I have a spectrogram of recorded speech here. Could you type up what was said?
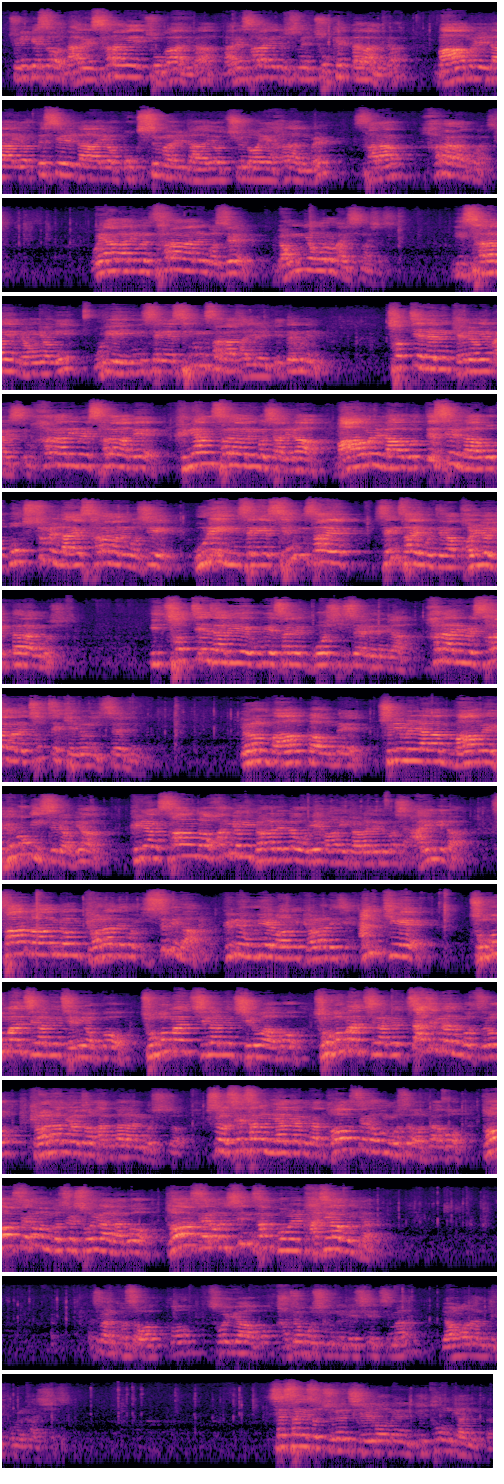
주님께서 나를 사랑해 줘가 아니라 나를 사랑해 줬으면 좋겠다가 아니라 마음을 다하여 뜻을 다하여 목숨을 다하여 주 너의 하나님을 사랑하라라고 말씀합니다. 왜 하나님은 사랑하는 것을 명령으로 말씀하셨습니다. 이 사랑의 명령이 우리의 인생의 생사가 달려있기 때문입니다. 첫째 되는 계명의 말씀 하나님을 사랑하되 그냥 사랑하는 것이 아니라 마음을 다하고 뜻을 다하고 목숨을 다해 사랑하는 것이 우리의 인생의 생 사의 생사의 문제가 걸려 있다라는 것이죠. 이 첫째 자리에 우리의 삶에 무엇이 있어야 되느냐? 하나님을 사랑하는 첫째 계명이 있어야 됩니다. 여러분 마음 가운데 주님을 향한 마음의 회복이 있으려면 그냥 상황과 환경이 변화된다고 우리의 마음이 변화되는 것이 아닙니다. 상황과 환경은 변화되고 있습니다. 근데 우리의 마음이 변화되지 않기에 조금만 지나면 재미없고 조금만 지나면 지루하고 조금만 지나면 짜증나는 것으로 변화되어져 간다는 것이죠. 그래서 세상은 이야기합니다. 더 새로운 것을 얻라고 더 새로운 것을 소유하라고 더 새로운 신상품을 가지라고 이야기합니다. 하지만 그것을 얻고 소유하고 가져보신 분들 계시겠지만 영원한 기쁨을 가지셨습니다. 세상에서 주는 즐거움에는 유통기한이 있다.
